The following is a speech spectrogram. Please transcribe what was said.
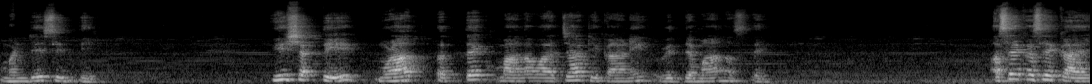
म्हणजे सिद्धी. ही शक्ती मुळात प्रत्येक मानवाच्या ठिकाणी विद्यमान असते. असे कसे काय?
